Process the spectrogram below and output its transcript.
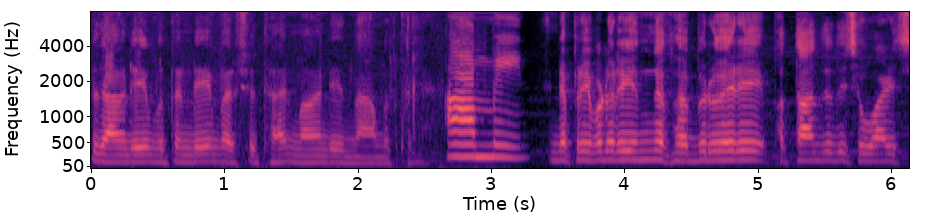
പിതാവിന്റെയും പുത്രന്റെയും പരിശുദ്ധാത്മാവിന്റെയും നാമത്തിൽ. എന്റെ പ്രിയപ്പെട്ടവരെ ഇന്ന് ഫെബ്രുവരി പത്താം തീയതി ചൊവ്വാഴ്ച.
